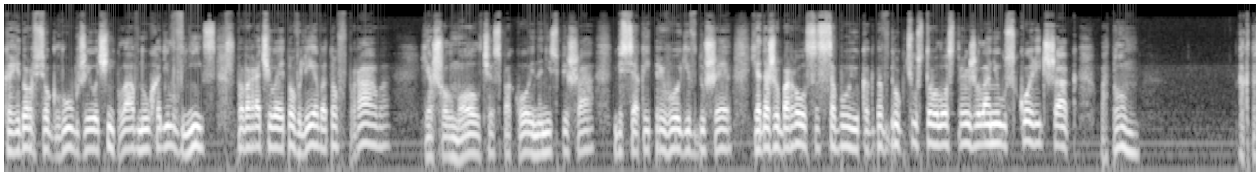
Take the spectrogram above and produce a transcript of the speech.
Коридор все глубже и очень плавно уходил вниз, поворачивая то влево, то вправо. Я шел молча, спокойно, не спеша, без всякой тревоги в душе. Я даже боролся с собою, когда вдруг чувствовал острое желание ускорить шаг. Потом как-то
